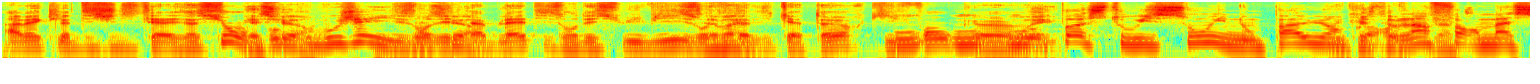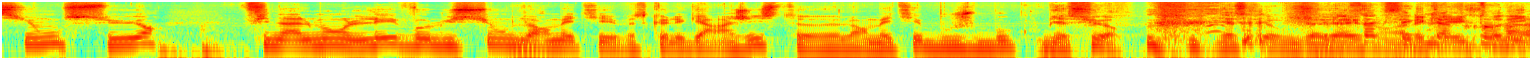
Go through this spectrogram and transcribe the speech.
avec la digitalisation, ont beaucoup bougé. Ils ont des tablettes, ils ont des suivis, ils ont des indicateurs qui font que. Ou, au poste où ils sont, ils n'ont pas eu encore l'information sur finalement l'évolution de leur métier, parce que les garagistes, euh, leur métier bouge beaucoup. Bien sûr, bien sûr, vous avez raison. Avec l'électronique.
